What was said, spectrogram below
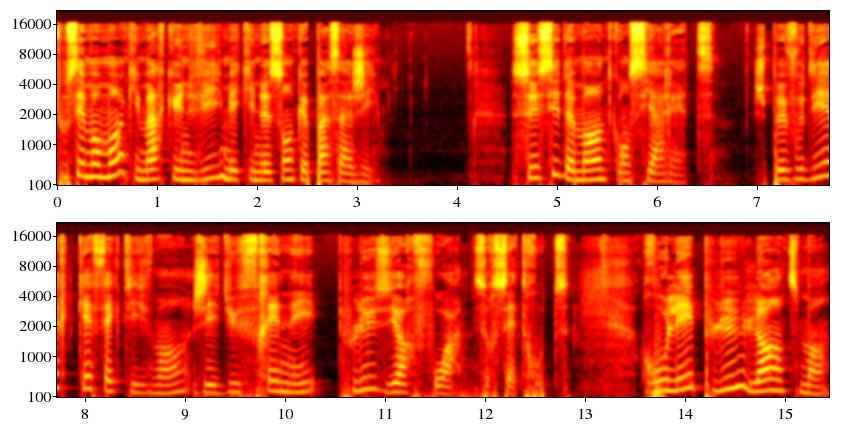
tous ces moments qui marquent une vie mais qui ne sont que passagers. Ceux-ci demandent qu'on s'y arrête, je peux vous dire qu'effectivement, j'ai dû freiner plusieurs fois sur cette route, rouler plus lentement,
